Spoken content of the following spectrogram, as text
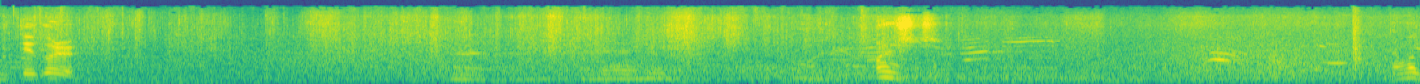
ってくる。よし。山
